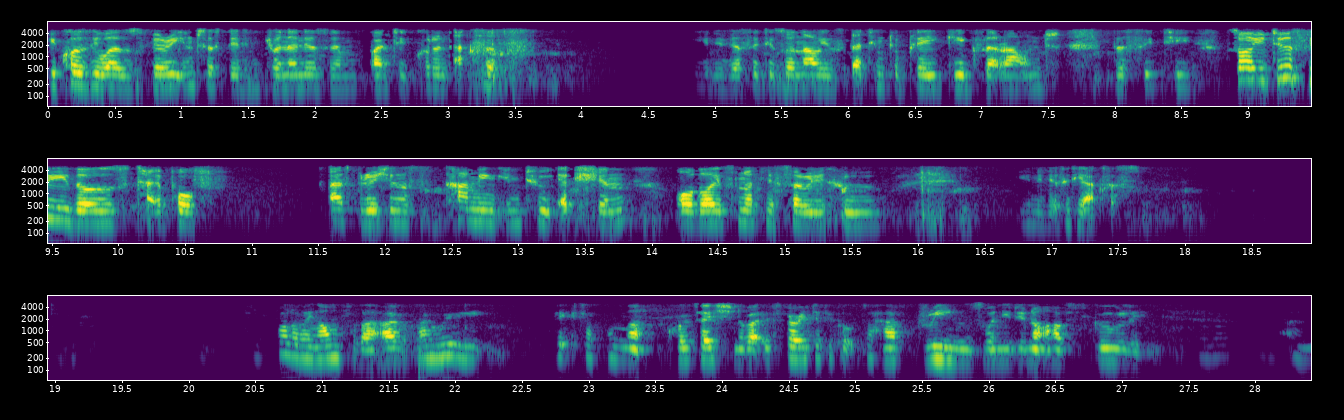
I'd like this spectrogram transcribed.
because he was very interested in journalism, but he couldn't access university. So now he's starting to play gigs around the city. So you do see those type of aspirations coming into action, although it's not necessarily through university access. Following on for that, I, I really picked up on that quotation about it's very difficult to have dreams when you do not have schooling mm-hmm. and,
